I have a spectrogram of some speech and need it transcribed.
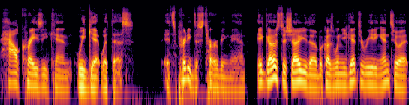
how crazy can we get with this? It's pretty disturbing, man. It goes to show you, though, because when you get to reading into it,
